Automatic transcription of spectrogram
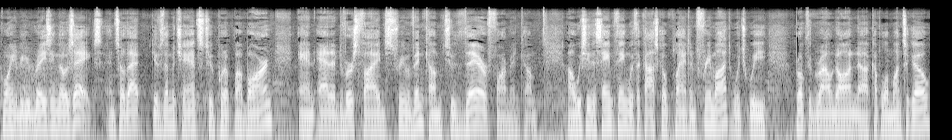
going to be raising those eggs. And so that gives them a chance to put up a barn and add a diversified stream of income to their farm income. Uh, we see the same thing with the Costco plant in Fremont, which we broke the ground on a couple of months ago.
